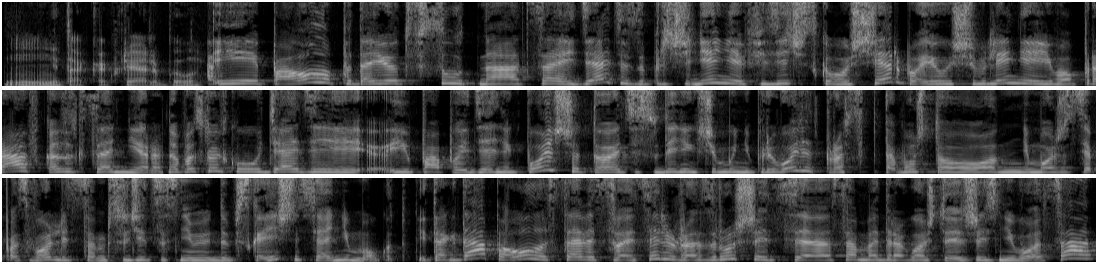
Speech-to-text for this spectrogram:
не так, как в реале было. И Паоло подает в суд на отца и дядю за причинение физического ущерба и ущемление его прав как акционера. Но поскольку у дяди и папы денег больше, то эти суды ни к чему не приводят, просто потому что он не может себе позволить там, судиться с ними до бесконечности, а они могут. И тогда Паоло ставит своей целью разрушить э, самое дорогое, что есть в жизни его отца,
